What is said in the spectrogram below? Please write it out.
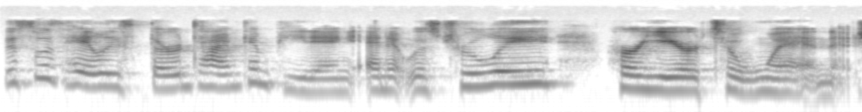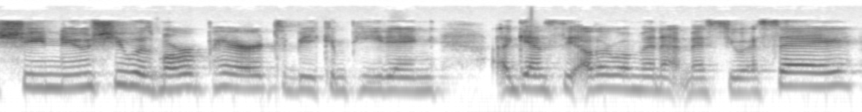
This was Haley's third time competing, and it was truly her year to win. She knew she was more prepared to be competing against the other women at Miss USA,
